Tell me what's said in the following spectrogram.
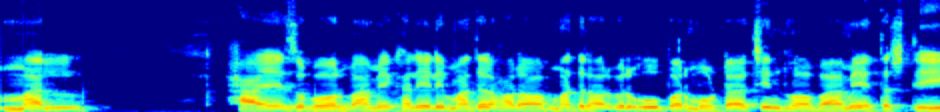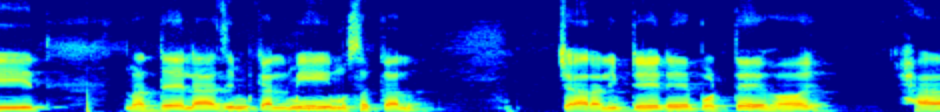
মাল হায় জবর বামে খালি আলি মাদের হরফ মাদের হরফের উপর মোটা চিহ্ন বামে তসদিদ মাদ্দে লাজিম কালমি মুসাক্কাল চার আলিপ টেনে পড়তে হয় হা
